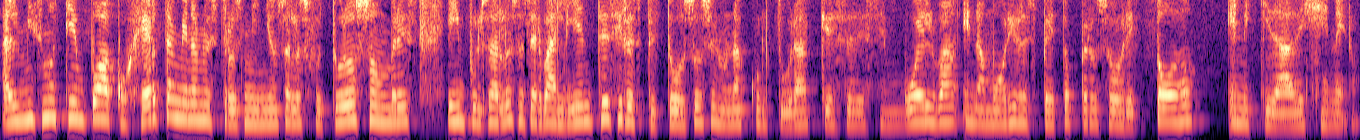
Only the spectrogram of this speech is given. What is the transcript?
al mismo tiempo acoger también a nuestros niños, a los futuros hombres e impulsarlos a ser valientes y respetuosos en una cultura que se desenvuelva en amor y respeto, pero sobre todo en equidad de género.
